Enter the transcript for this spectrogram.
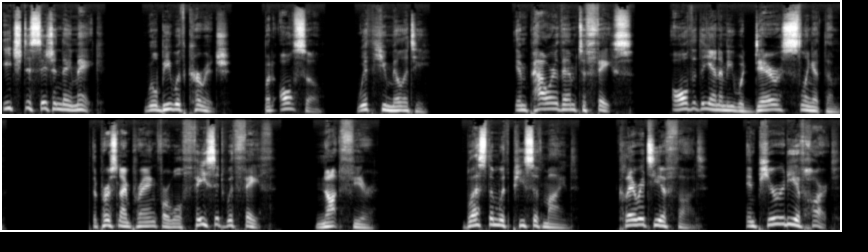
Each decision they make will be with courage, but also with humility. Empower them to face all that the enemy would dare sling at them. The person I'm praying for will face it with faith, not fear. Bless them with peace of mind, clarity of thought, and purity of heart,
